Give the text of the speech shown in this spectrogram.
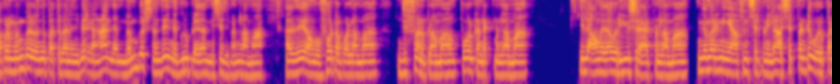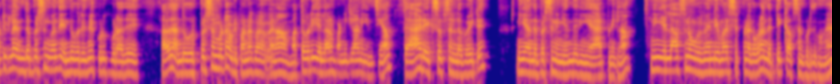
அப்புறம் மெம்பர் வந்து பத்து பதினஞ்சு பேர் இருக்காங்கன்னா அந்த மெம்பர்ஸ் வந்து இந்த குரூப்பில் ஏதாவது மெசேஜ் பண்ணலாமா? அது அவங்க ஃபோட்டோ போடலாமா? ஜிஃப் அனுப்பலாமா? போல் கண்டக்ட் பண்ணலாமா? இல்லை அவங்க ஏதாவது ஒரு யூஸர் ஆட் பண்ணலாமா? இந்த மாதிரி நீங்கள் ஆப்ஷன் செட் பண்ணிக்கலாம். செட் பண்ணிட்டு ஒரு பர்டிகுலர் இந்த பர்சனுக்கு வந்து எந்த ஒரு இதுவுமே கொடுக்கக்கூடாது. அதாவது அந்த ஒரு பர்சன் மட்டும் அப்படி பண்ண வேணாம். மற்றபடி எல்லாரும் பண்ணிக்கலாம்னு நினச்சிங்கன்னா ஆட் எக்ஸப்ஷனில் போயிட்டு நீங்கள் அந்த பர்சன் நீங்கள் வந்து நீங்கள் ஆட் பண்ணிக்கலாம். நீங்கள் எல்லா ஆப்ஷனும் உங்களுக்கு வேண்டிய மாதிரி செட் பண்ணக்கப்புறம் அந்த டிக் ஆப்ஷன் கொடுத்துக்கோங்க.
